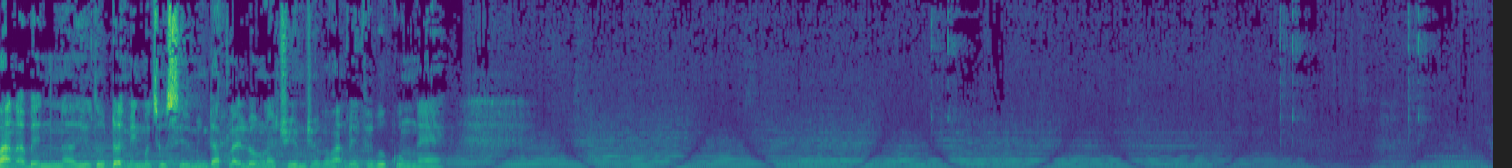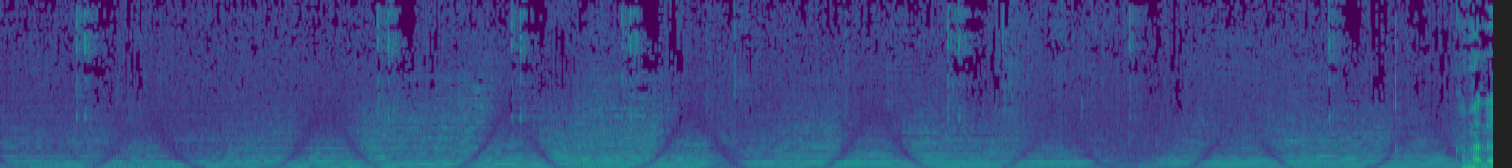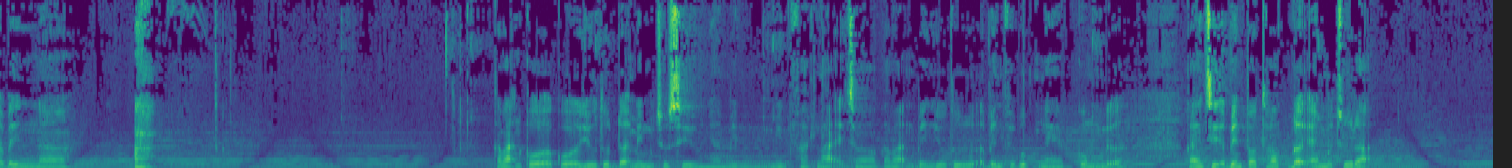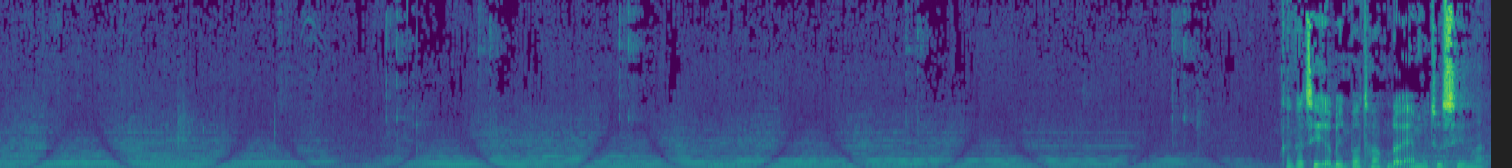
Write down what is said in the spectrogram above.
bạn ở bên uh, YouTube đợi mình một chút xíu Mình đặt lại luồng livestream cho các bạn bên Facebook cùng nghe. Bạn ở bên uh, các bạn của của YouTube đợi mình một chút xíu nha. Mình mình phát lại cho các bạn bên YouTube ở bên Facebook nghe cùng nữa. Các anh chị ở bên Talk đợi em một chút ạ. Các chị ở bên Talk đợi em một chút xíu ạ.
